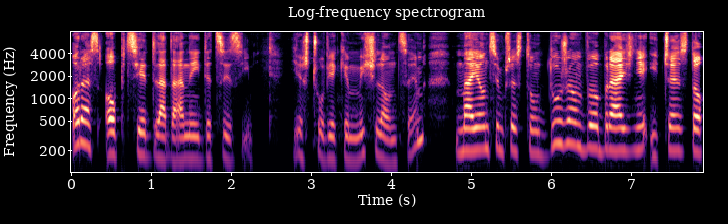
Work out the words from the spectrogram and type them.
oraz opcje dla danej decyzji. Jest człowiekiem myślącym, mającym przez tą dużą wyobraźnię i często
